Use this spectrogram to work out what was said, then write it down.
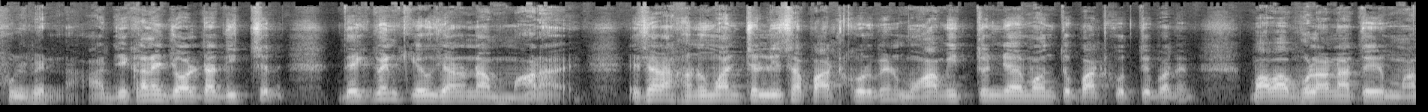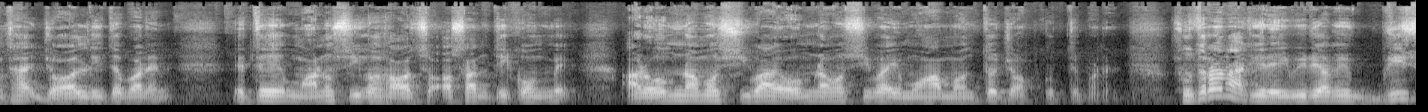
ভুলবেন না। আর যেখানে জলটা দিচ্ছেন, দেখবেন কেউ যেন না মারায়। এছাড়া হনুমান চল্লিশা পাঠ করবেন মহামৃত্যুঞ্জয় মন্ত্র পাঠ করতে পারেন, বাবা ভোলানাথের মাথায় জল দিতে পারেন। এতে মানসিক অশান্তি কমবে আর ওম নম শিবায়, ওম নম শিবায় মহামন্ত্র জপ করতে পারেন সুতরাং আজকের এই ভিডিও আমি বৃষ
